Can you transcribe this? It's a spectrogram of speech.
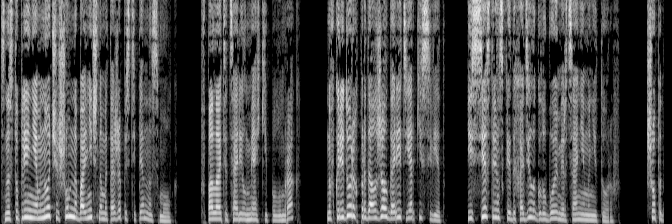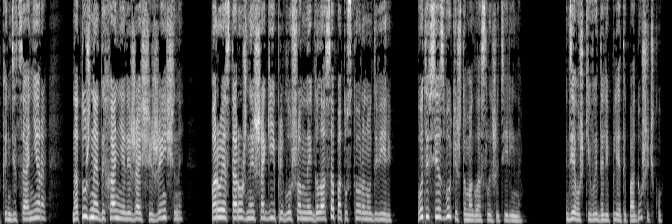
С наступлением ночи шум на больничном этаже постепенно смолк. В палате царил мягкий полумрак, но в коридорах продолжал гореть яркий свет, из сестринской доходило голубое мерцание мониторов. Шепот кондиционера, натужное дыхание лежащей женщины, порой осторожные шаги и приглушенные голоса по ту сторону двери. Вот и все звуки, что могла слышать Ирина. Девушки выдали плед и подушечку,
